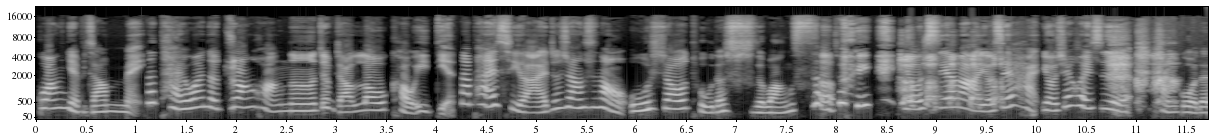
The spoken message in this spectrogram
光也比较美。那台湾的装潢呢，就比较 local 一点，那拍起来就像是那种无修图的死亡色。所以有些啦，有些还有些会是韩国的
